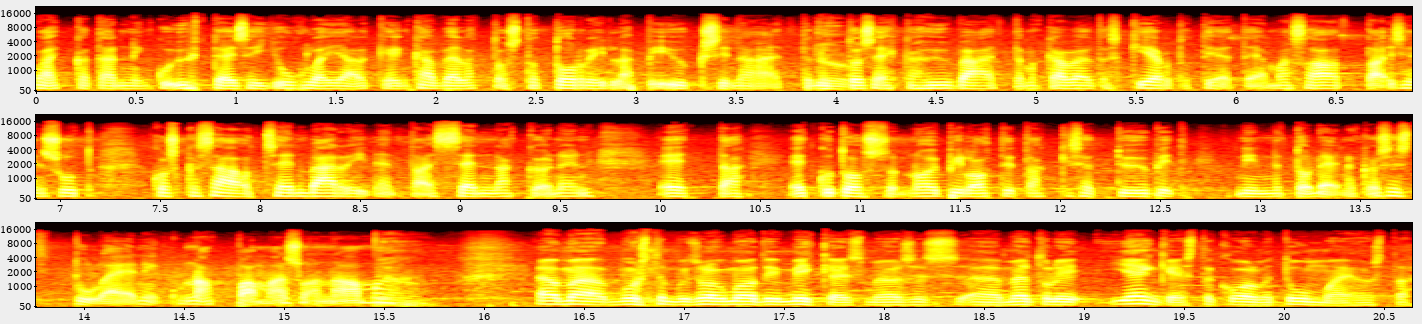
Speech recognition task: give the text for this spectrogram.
vaikka tämän niin kuin yhteisen juhlan jälkeen kävellä tuosta torin läpi yksinään, että Joo. nyt olisi ehkä hyvä, että mä käveltäisiin kiertotieteen ja mä saattaisin sut, koska sä oot sen värinen tai sen näköinen, että, että kun tuossa on noin pilottitakkiset tyypit, niin ne todennäköisesti tulee niin kuin nappaamaan sua naamaan. Joo. Ja mä muistan, kun silloin kun me oltiin Mikkeissä, me, siis, me tuli Jenkeistä kolme tummaihosta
